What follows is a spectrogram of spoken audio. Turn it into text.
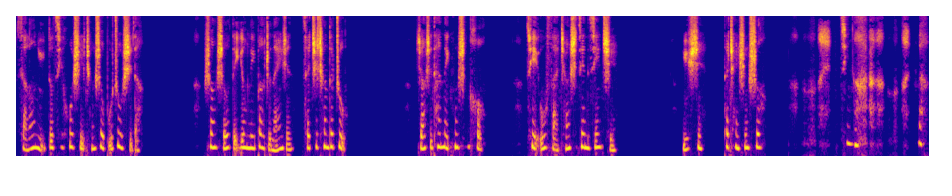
小龙女都几乎是承受不住似的。双手得用力抱住男人才支撑得住。饶是他内功深厚，却也无法长时间的坚持。于是他颤声说：“青儿，慢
